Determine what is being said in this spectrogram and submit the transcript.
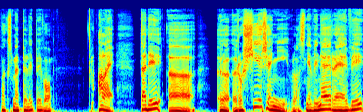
pak jsme pili pivo. Ale tady uh, rozšíření vlastně vinné révy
